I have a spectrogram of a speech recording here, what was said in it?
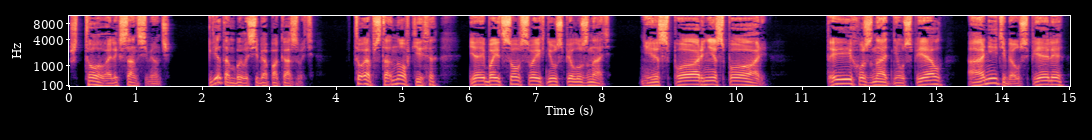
Что вы, Александр Семенович, где там было себя показывать? В той обстановке я и бойцов своих не успел узнать. Не спорь, не спорь. Ты их узнать не успел, а они тебя успели.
